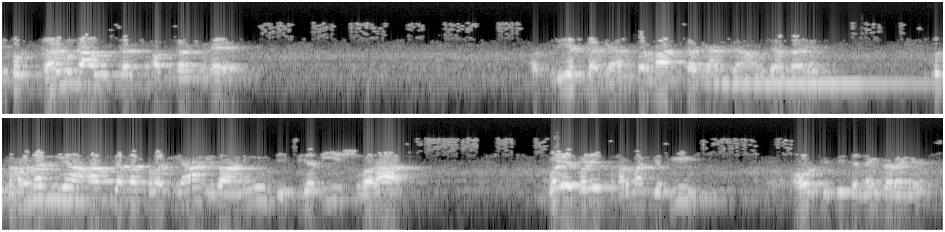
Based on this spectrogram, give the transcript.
ये तो कर्म का उत्कर्ष अपकर्ष है। असलियत का ज्ञान, परमात्मा का ज्ञान जहाँ हो जाता है तो धर्मज्ञ अत्य तत्वज्ञ इधानी दिव्यती स्वराट बड़े बड़े धर्मज्ञ भी और किसी से नहीं डरेंगे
